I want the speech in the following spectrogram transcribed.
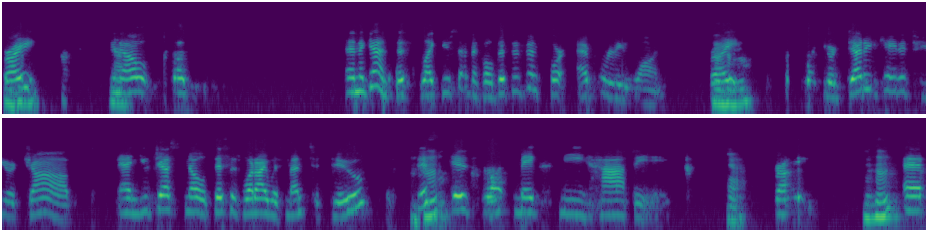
right? Mm-hmm. You Yeah. know, but and again, this like you said, Nicole, this isn't for everyone, right? Mhm. When you're dedicated to your job and you just know this is what I was meant to do, this Mhm. is what makes me happy. Yeah. Right. Mm-hmm. And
